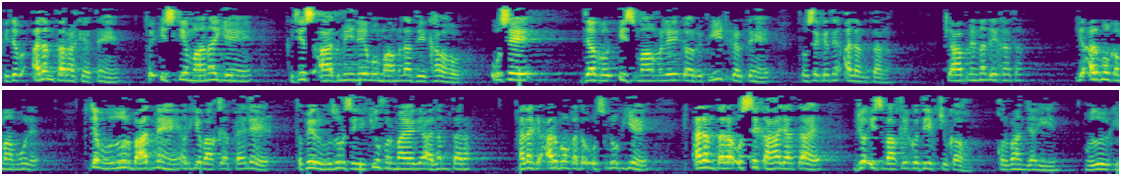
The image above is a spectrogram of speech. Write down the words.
کہ جب علم طرح کہتے ہیں تو اس کے معنی یہ ہے کہ جس آدمی نے وہ معاملہ دیکھا ہو، اسے جب اس معاملے کا ریپیٹ کرتے ہیں تو اسے کہتے ہیں علم طرح۔ کیا آپ نے نہ دیکھا تھا؟ یہ اربوں کا معمول ہے۔ جب حضور بعد میں ہے اور یہ واقعہ پہلے ہے تو پھر حضور سے یہ کیوں فرمایا گیا علم تارا حالانکہ اربوں کا تو اسلوب یہ ہے کہ علم تارا اس سے کہا جاتا ہے جو اس واقعے کو دیکھ چکا ہو۔ قربان جائیے حضور کی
